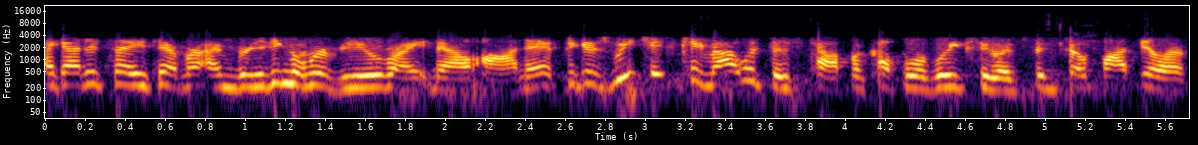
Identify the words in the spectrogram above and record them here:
I got to tell you, Tamara, I'm reading a review right now on it because we just came out with this top a couple of weeks ago. It's been so popular.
